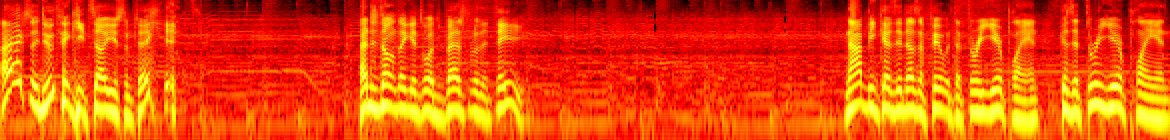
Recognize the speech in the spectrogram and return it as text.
I actually do think he'd sell you some tickets. I just don't think it's what's best for the team. Not because it doesn't fit with the three-year plan, because the three-year plan,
